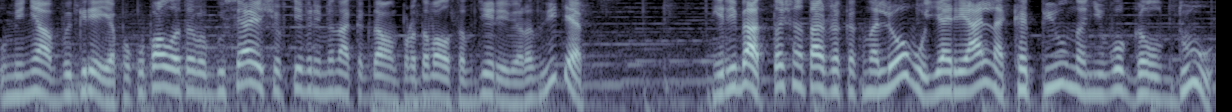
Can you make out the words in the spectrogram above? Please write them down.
у меня в игре. Я покупал этого гуся еще в те времена, когда он продавался в дереве развития. И, ребят, точно так же, как на Леву, я реально копил на него голду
